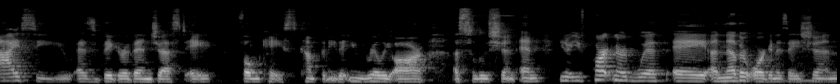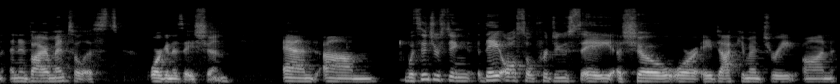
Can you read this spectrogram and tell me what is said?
i see you as bigger than just a phone case company that you really are a solution. And you know you've partnered with a another organization an environmentalist organization and um, what's interesting, they also produce a, a show or a documentary on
